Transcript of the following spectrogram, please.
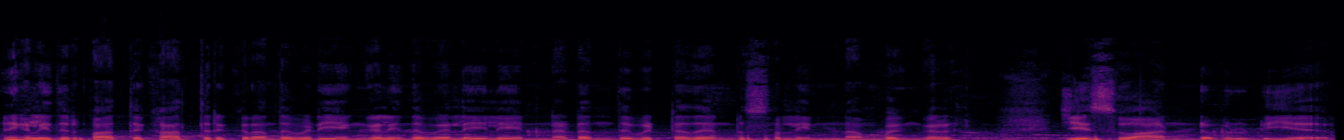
நீங்கள் எதிர்பார்த்து காத்திருக்கிற அந்த விடயங்கள் இந்த வேலையிலே நடந்து விட்டது என்று சொல்லி நம்புங்கள். ஜேசு ஆண்டவருடைய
